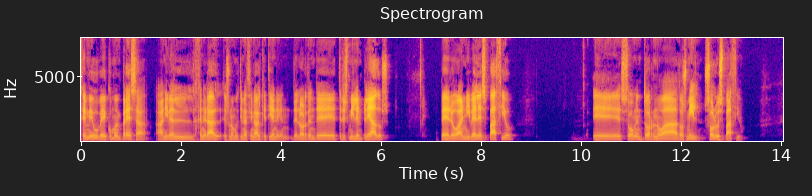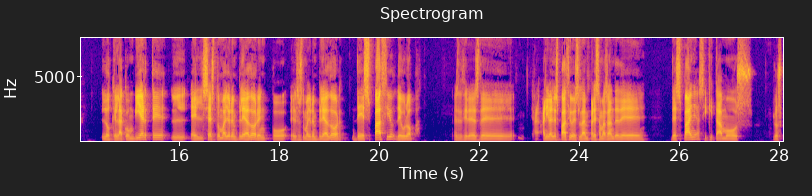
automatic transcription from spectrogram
GMV como empresa a nivel general es una multinacional que tiene del orden de 3.000 empleados, pero a nivel espacio eh, son en torno a 2.000, solo espacio. Lo que la convierte el sexto mayor empleador en el sexto mayor empleador de espacio de Europa. Es decir, es de. A nivel espacio es la empresa más grande de, de España. Si quitamos los,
